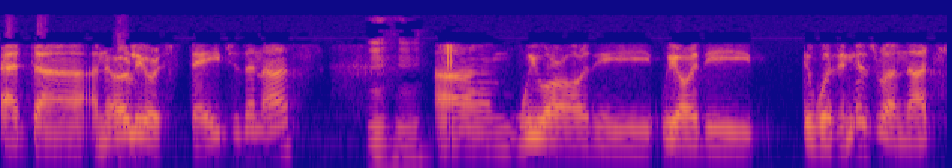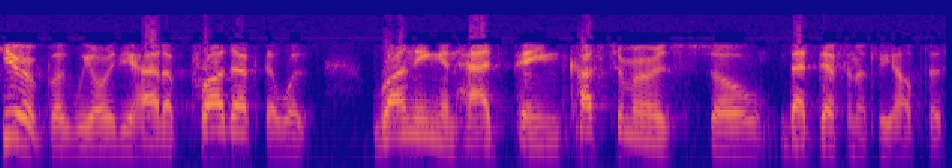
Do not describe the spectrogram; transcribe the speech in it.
at uh, an earlier stage than us. Mm-hmm. Um, we were already, we already, it was in Israel, not here, but we already had a product that was running and had paying customers, so that definitely helped us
